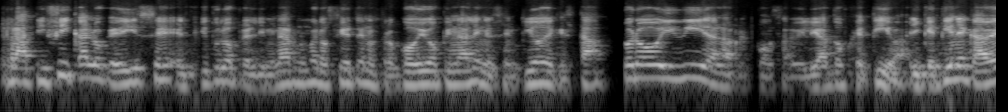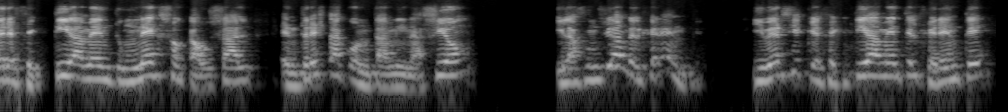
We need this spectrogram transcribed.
ratifica lo que dice el título preliminar número 7 de nuestro Código Penal en el sentido de que está prohibida la responsabilidad objetiva y que tiene que haber efectivamente un nexo causal entre esta contaminación y la función del gerente y ver si es que efectivamente el gerente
